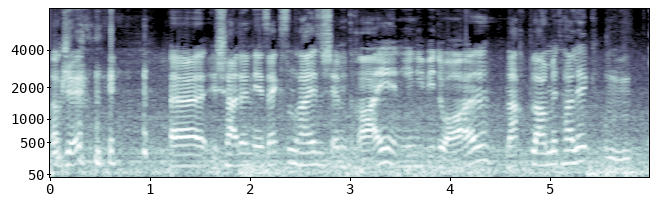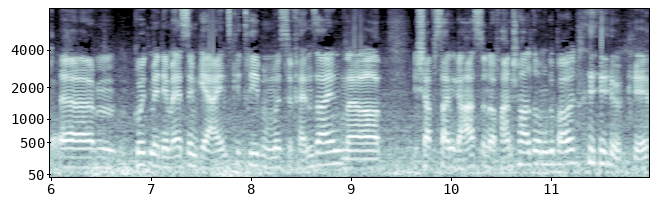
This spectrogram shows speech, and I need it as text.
Okay. Äh, ich hatte einen E36 M3 in Individual, Nachtblau Metallic. Mhm. Ähm, gut, mit dem SMG 1 Getriebe, musste Fan sein. Na, Ich habe es dann gehasst und auf Handschalter umgebaut. okay.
